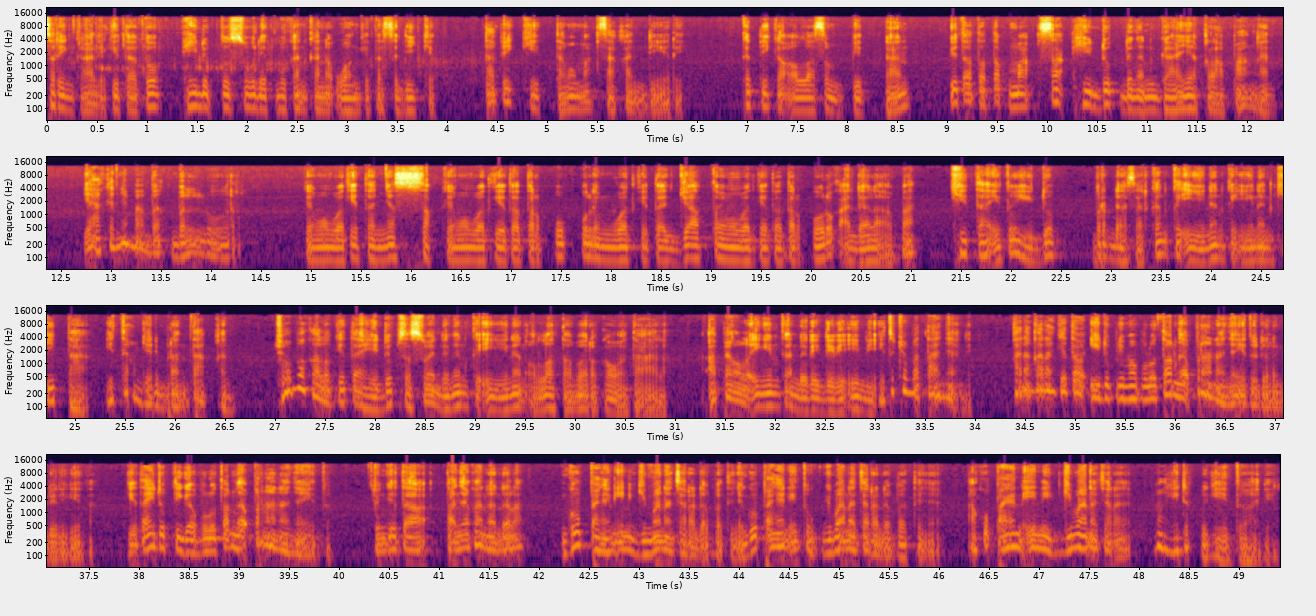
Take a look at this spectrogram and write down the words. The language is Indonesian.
Seringkali kita tuh hidup tuh sulit bukan karena uang kita sedikit, tapi kita memaksakan diri. Ketika Allah sempitkan, kita tetap maksa hidup dengan gaya kelapangan. Ya akhirnya babak belur. Yang membuat kita nyesek, yang membuat kita terpukul, yang membuat kita jatuh, yang membuat kita terpuruk adalah apa? Kita itu hidup berdasarkan keinginan-keinginan kita. Itu yang menjadi berantakan Coba kalau kita hidup sesuai dengan keinginan Allah Tabaraka wa Ta'ala. Apa yang Allah inginkan dari diri ini? Itu coba tanya deh. Kadang-kadang kita hidup 50 tahun nggak pernah nanya itu dalam diri kita. Kita hidup 30 tahun nggak pernah nanya itu. Yang kita tanyakan adalah, gue pengen ini gimana cara dapetinnya? Gue pengen itu gimana cara dapetinnya? Aku pengen ini gimana caranya? Memang hidup begitu hadirin.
